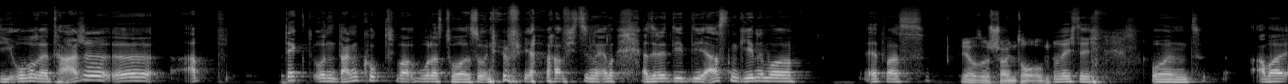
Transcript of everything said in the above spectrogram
die obere Etage äh, abdeckt und dann guckt, wo das Tor ist, so ungefähr, habe ich zu Eindruck. Also die, die ersten gehen immer etwas. Ja, so Scheuntor oben. Richtig. Und aber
